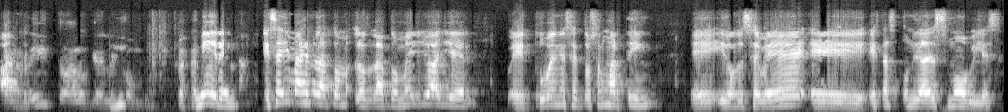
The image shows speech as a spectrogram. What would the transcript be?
carrito, a lo que le Miren, esa imagen la, tomé yo ayer, estuve en el sector San Martín, eh, y donde se ve eh, estas unidades móviles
